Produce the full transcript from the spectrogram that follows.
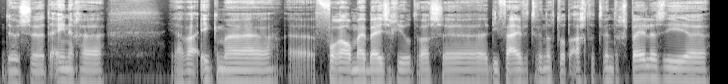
Dus het enige ja, waar ik me vooral mee bezig hield, was die 25 tot 28 spelers die,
